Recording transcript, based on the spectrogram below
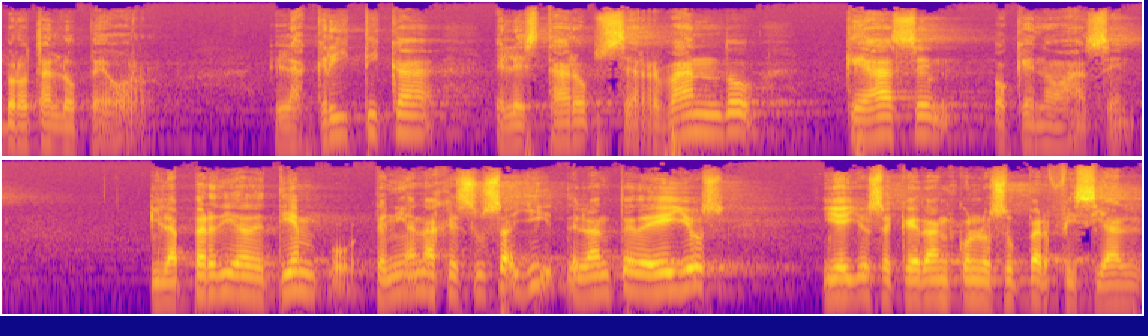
brota lo peor. La crítica, el estar observando qué hacen o qué no hacen. Y la pérdida de tiempo. Tenían a Jesús allí delante de ellos y ellos se quedan con lo superficial.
